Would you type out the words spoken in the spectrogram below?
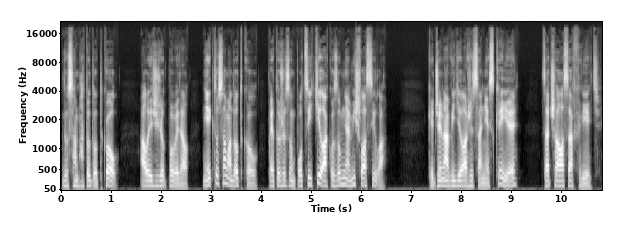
kto sa ma to dotkol? Ale Ježiš odpovedal, niekto sa ma dotkol, pretože som pocítil, ako zo mňa vyšla sila. Keď žena videla, že sa neskrie, začala sa chvieť.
